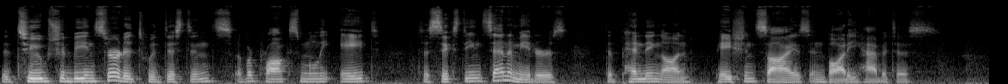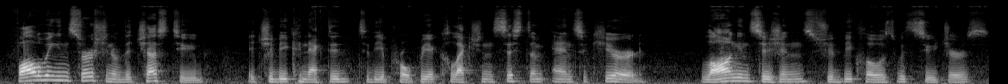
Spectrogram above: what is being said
The tube should be inserted to a distance of approximately 8 to 16 centimeters, depending on patient size and body habitus. Following insertion of the chest tube, it should be connected to the appropriate collection system and secured. Long incisions should be closed with sutures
